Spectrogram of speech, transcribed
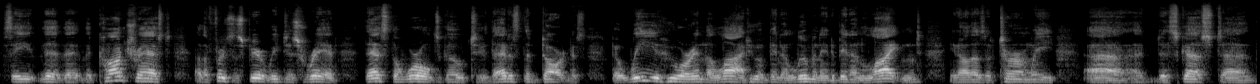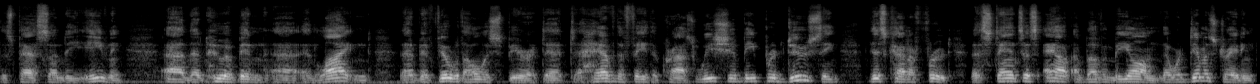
See, the, the, the contrast of the fruits of the Spirit we just read, that's the world's go to. That is the darkness. But we who are in the light, who have been illuminated, been enlightened, you know, there's a term we uh, discussed uh, this past Sunday evening uh, that who have been uh, enlightened, that have been filled with the Holy Spirit, that have the faith of Christ, we should be producing this kind of fruit that stands us out above and beyond, that we're demonstrating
